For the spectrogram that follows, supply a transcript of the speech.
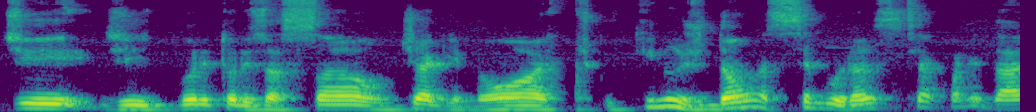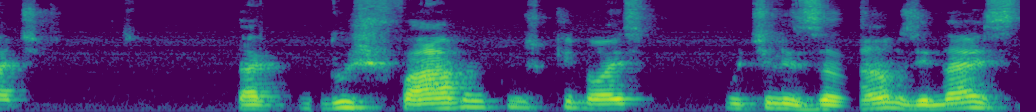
de, de monitorização, diagnóstico, que nos dão a segurança e a qualidade da, dos fármacos que nós utilizamos e nas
